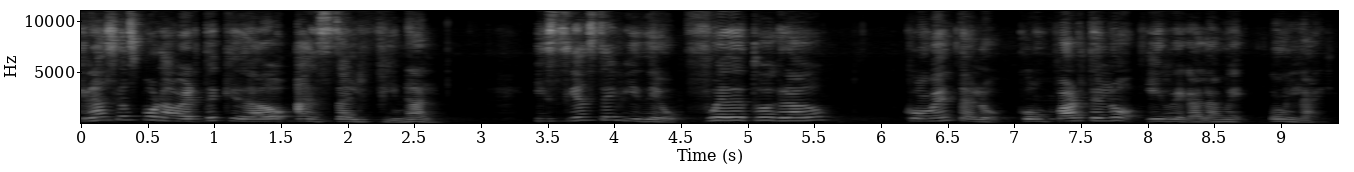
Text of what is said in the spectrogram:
Gracias por haberte quedado hasta el final. Y si este video fue de tu agrado, coméntalo, compártelo y regálame un like.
